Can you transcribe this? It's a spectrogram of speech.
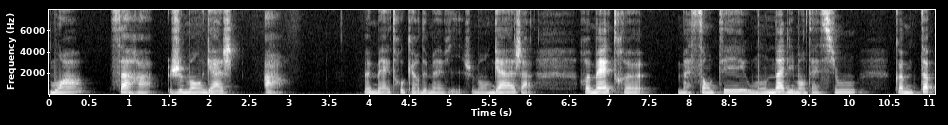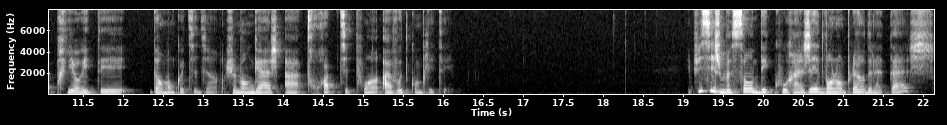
Moi, Sarah, je m'engage à me mettre au cœur de ma vie. Je m'engage à remettre euh, ma santé ou mon alimentation comme top priorité dans mon quotidien. Je m'engage à trois petits points à vous de compléter. Et puis si je me sens découragée devant l'ampleur de la tâche,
